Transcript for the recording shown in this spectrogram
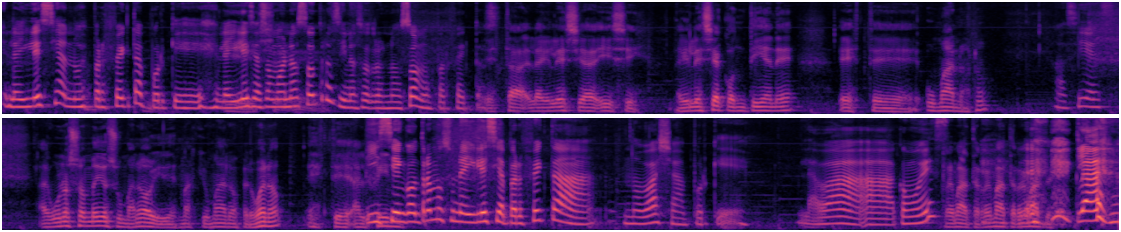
La iglesia no es perfecta porque la iglesia somos nosotros y nosotros no somos perfectos. Está, la iglesia, y sí, la iglesia contiene este, humanos, ¿no? Así es. Algunos son medios humanoides, más que humanos, pero bueno, este, al y si encontramos una iglesia perfecta, no vaya, porque la va a... ¿Cómo es? Remate, remate, remate. claro,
